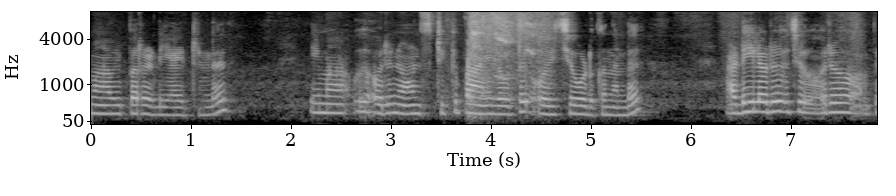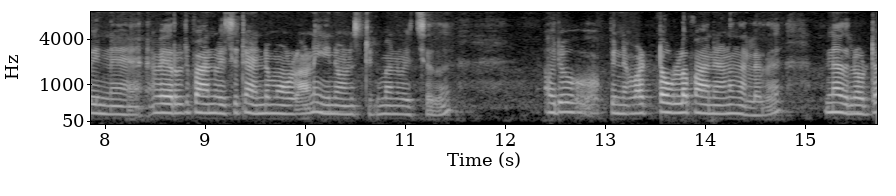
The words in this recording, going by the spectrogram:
മാവ് ഇപ്പോൾ റെഡി ആയിട്ടുണ്ട്. ഈ മാവ് ഒരു നോൺ സ്റ്റിക്ക് പാനിലോട്ട് ഒഴിച്ച് കൊടുക്കുന്നുണ്ട്. അടിയിലൊരു ഒരു പിന്നെ വേറൊരു പാൻ വെച്ചിട്ട് അതിന്റെ മുകളിലാണ് ഈ നോൺ സ്റ്റിക്ക് പാൻ വെച്ചത്. ഒരു പിന്നെ വട്ടമുള്ള പാനാണ് നല്ലത്. പിന്നെ അതിലോട്ട്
